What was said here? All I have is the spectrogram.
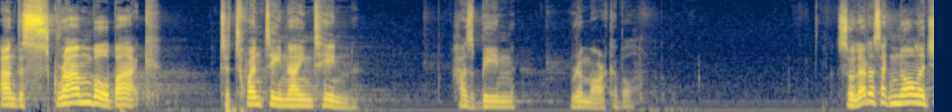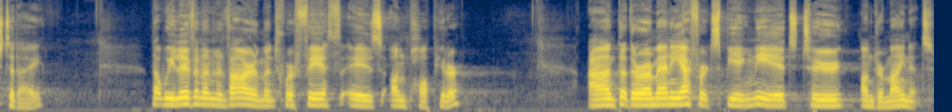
And the scramble back to 2019 has been remarkable. So let us acknowledge today that we live in an environment where faith is unpopular and that there are many efforts being made to undermine it.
